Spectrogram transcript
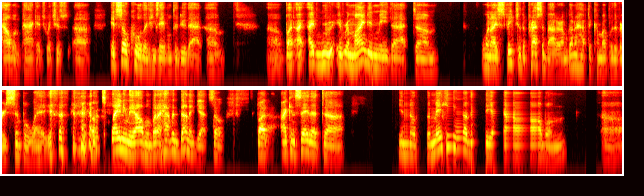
album package, which is uh, it's so cool that he's able to do that. Um, uh, but I, I, it reminded me that um, when I speak to the press about it, I'm going to have to come up with a very simple way of explaining the album, but I haven't done it yet. So, but I can say that uh, you know the making of the album uh,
